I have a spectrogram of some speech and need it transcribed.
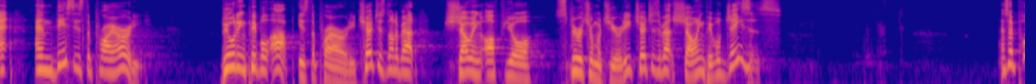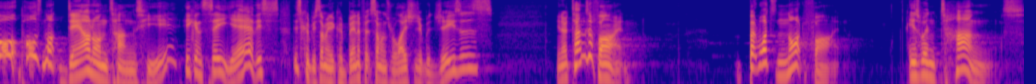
And, and this is the priority. Building people up is the priority. Church is not about showing off your spiritual maturity, church is about showing people Jesus. And so Paul, Paul's not down on tongues here. He can see, yeah, this, this could be something that could benefit someone's relationship with Jesus. You know, tongues are fine. But what's not fine is when tongues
